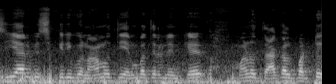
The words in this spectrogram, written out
சிஆர்பிசி பிரிவு நானூற்றி எண்பத்தி ரெண்டின் கீழ் மனு தாக்கல் பட்டு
